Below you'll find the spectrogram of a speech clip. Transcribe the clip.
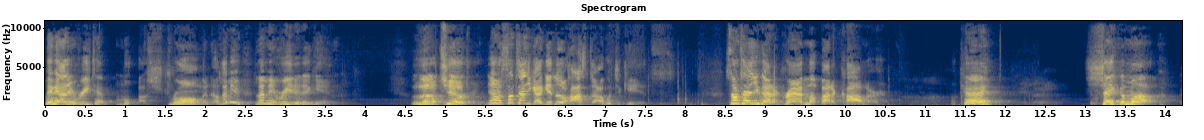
Maybe I didn't read that uh, strong enough. Let me let me read it again. Little children. You know, sometimes you gotta get a little hostile with your kids. Sometimes you got to grab them up by the collar. Okay? Shake them up.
